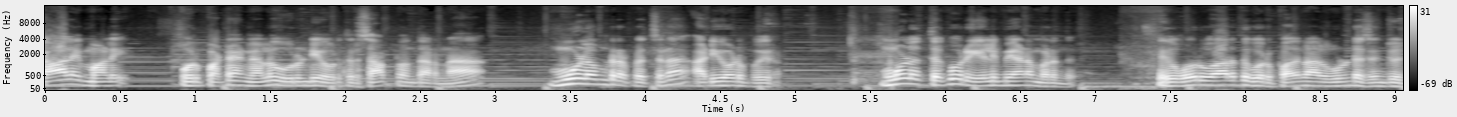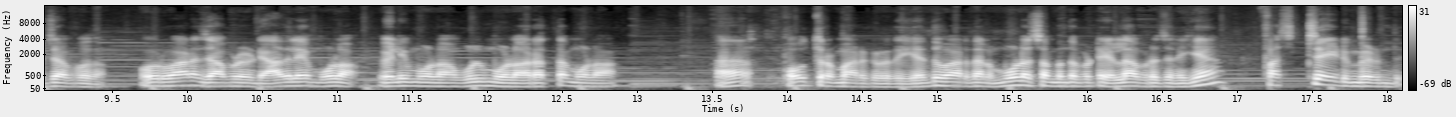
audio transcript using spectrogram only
காலை மாலை ஒரு பட்டாணினால உருண்டியை ஒருத்தர் சாப்பிட்டு வந்தாருன்னா மூலம்ன்ற பிரச்சனை அடியோடு போயிடும் மூலத்துக்கு ஒரு எளிமையான மருந்து. இது ஒரு வாரத்துக்கு ஒரு பதினாலு உருண்டை செஞ்சு வச்சா போதும். ஒரு வாரம் சாப்பிட வேண்டிய அதிலே மூலம் வெளி மூலம் உள் மூலம் ரத்த மூலம் பௌத்திரமாக இருக்கிறது. எதுவாக இருந்தாலும் மூளை சம்மந்தப்பட்ட எல்லா பிரச்சனைக்கும் ஃபஸ்ட் எய்டு மருந்து.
